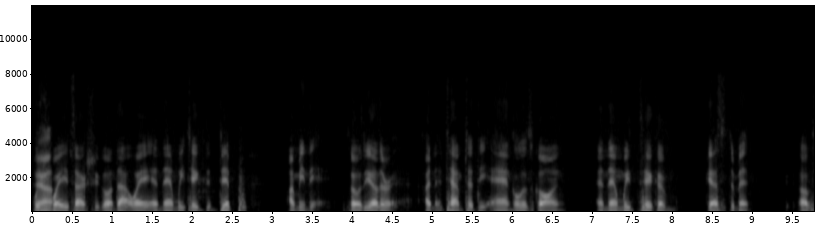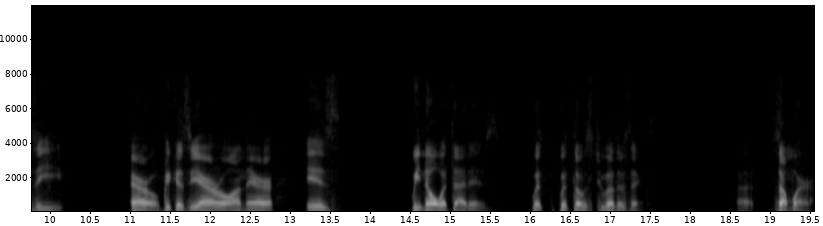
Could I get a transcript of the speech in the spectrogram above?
which Yeah. way it's actually going that way, and then we take the dip. I mean, the, so the other an attempt at the angle is going, and then we take a guesstimate of the arrow because the arrow on there is we know what that is with with those two other things uh, somewhere.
